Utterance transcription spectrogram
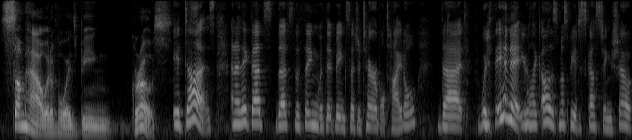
somehow it avoids being gross. It does. And I think that's that's the thing with it being such a terrible title that within it you're like, "Oh, this must be a disgusting show."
